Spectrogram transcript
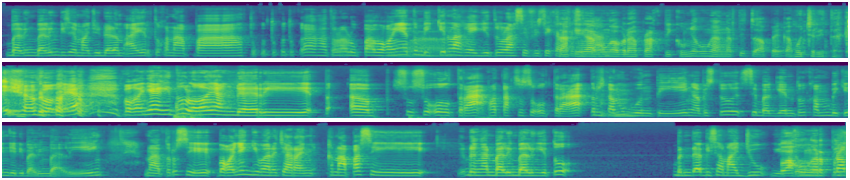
baling-baling bisa maju dalam air tuh kenapa? Tuh tuh tuh ah tahu lah lupa. Pokoknya itu bikin lah kayak gitulah si fisika Saking aku nggak pernah praktikumnya, aku nggak ngerti tuh apa yang kamu ceritakan. iya pokoknya pokoknya yang itu loh yang dari eh, susu ultra kotak susu ultra terus kamu gunting habis itu si bagian tuh kamu bikin jadi baling-baling. Nah terus sih pokoknya gimana caranya kenapa sih dengan baling-baling itu benda bisa maju gitu Oh, aku ngerti. propeller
